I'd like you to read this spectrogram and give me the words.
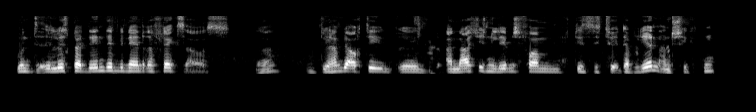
und äh, löst bei denen den binären Reflex aus. Ja? Die haben ja auch die äh, anarchischen Lebensformen, die sich zu etablieren anschickten,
